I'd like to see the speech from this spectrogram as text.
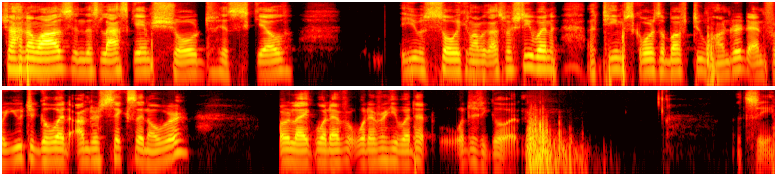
Shahnawaz in this last game showed his skill. He was so economical, especially when a team scores above 200, and for you to go at under six and over, or like whatever, whatever he went at. What did he go at? Let's see.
